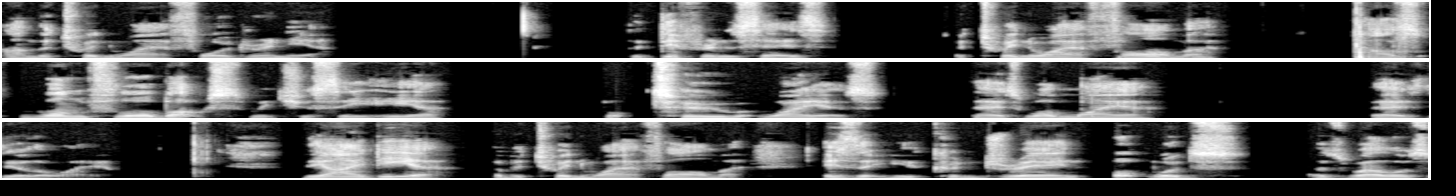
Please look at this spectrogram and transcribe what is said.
and the twin wire Fourdrinier. The difference is a twin wire former has one flow box, which you see here, but two wires. There's one wire, there's the other wire. The idea of a twin wire former is that you can drain upwards as well as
